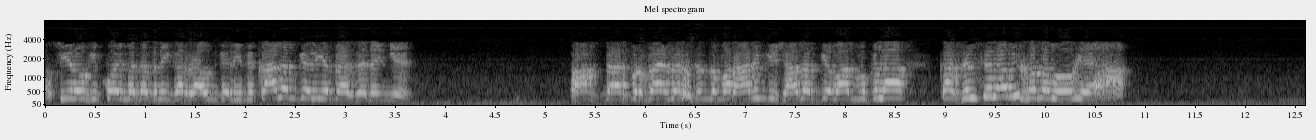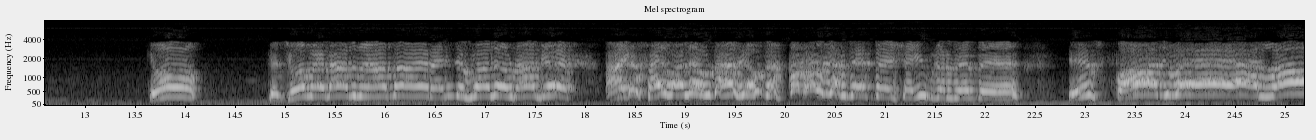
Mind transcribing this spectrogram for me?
اسیروں کی کوئی مدد نہیں کر رہا، ان کے لیے وکالت کے لیے پیسے نہیں ہیں۔ ڈاکٹر پروفیسر حسن ظفر عالم کی شہادت کے بعد مکلا کا سلسلہ بھی ختم ہو گیا۔ کیوں؟ کہ جو میدان میں آتا ہے، رینجرز والے اٹھا کے، آئی ایس آئی والے اٹھا کے اسے قتل کر دیتے ہیں شہید کر دیتے۔ ہیں اس فوج میں اللہ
